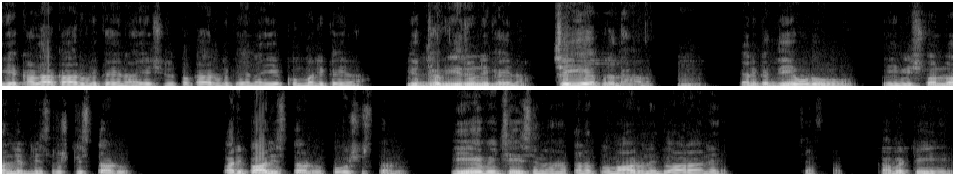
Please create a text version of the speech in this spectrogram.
ఏ కళాకారుడికైనా ఏ శిల్పకారుడికైనా ఏ కుమ్మరికైనా యుద్ధ వీరునికైనా చెయ్యే ప్రధానం. కనుక దేవుడు ఈ విశ్వంలో అన్నిటినీ సృష్టిస్తాడు పరిపాలిస్తాడు పోషిస్తాడు. ఏమి చేసినా తన కుమారుని ద్వారానే చేస్తాడు. కాబట్టి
